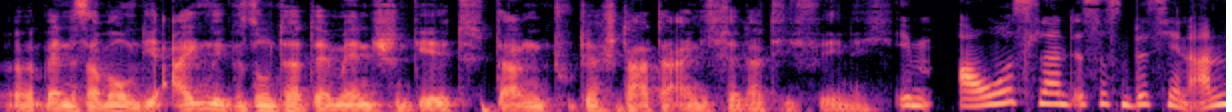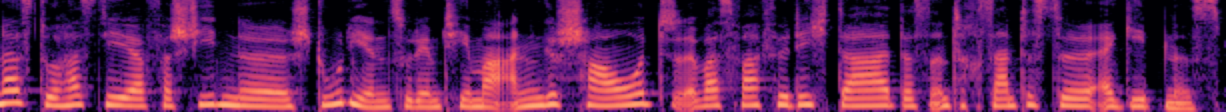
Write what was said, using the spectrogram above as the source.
Äh, wenn es aber um die eigene Gesundheit der Menschen geht, dann tut der Staat da eigentlich relativ wenig. Im Ausland ist es ein bisschen anders. Du hast dir ja verschiedene Studien zu dem Thema angeschaut. Was war für dich da das interessanteste Ergebnis?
